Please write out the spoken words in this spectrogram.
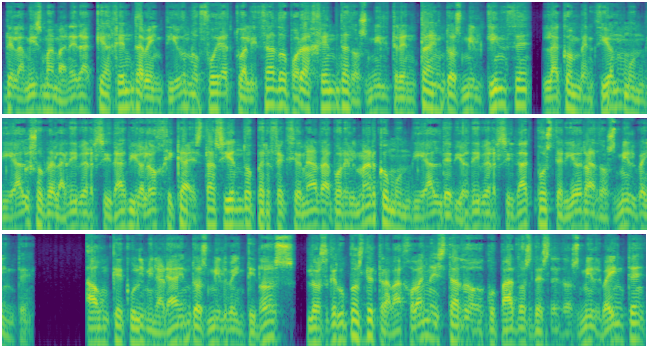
De la misma manera que Agenda 21 fue actualizado por Agenda 2030 en 2015, la Convención Mundial sobre la Diversidad Biológica está siendo perfeccionada por el Marco Mundial de Biodiversidad posterior a 2020. Aunque culminará en 2022, los grupos de trabajo han estado ocupados desde 2020,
